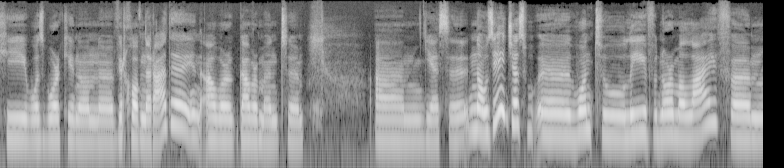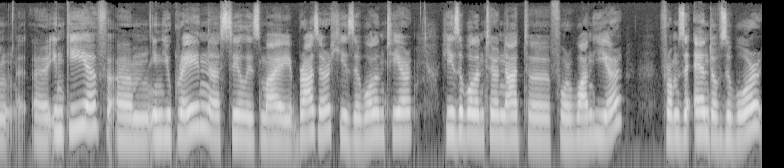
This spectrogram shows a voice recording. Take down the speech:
he was working on uh, Verkhovna Rada in our government. um um, yes, uh, no, they just uh, want to live normal life um, uh, in Kiev, um, in Ukraine. Uh, still is my brother. He's a volunteer. He is a volunteer not uh, for one year, from the end of the war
